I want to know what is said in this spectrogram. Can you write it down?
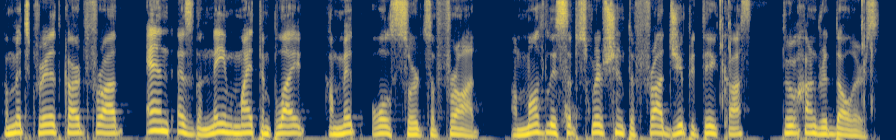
commit credit card fraud, and as the name might imply, commit all sorts of fraud. A monthly subscription to Fraud GPT costs $200.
